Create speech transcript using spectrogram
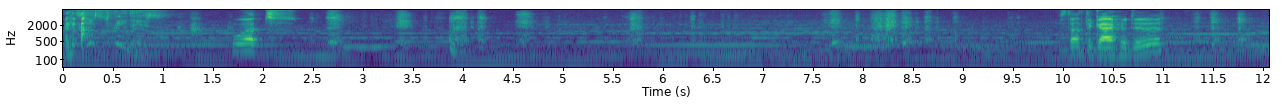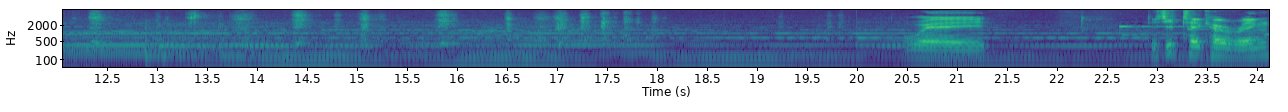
It's history, this. What? Is that the guy who did it? Did she take her ring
